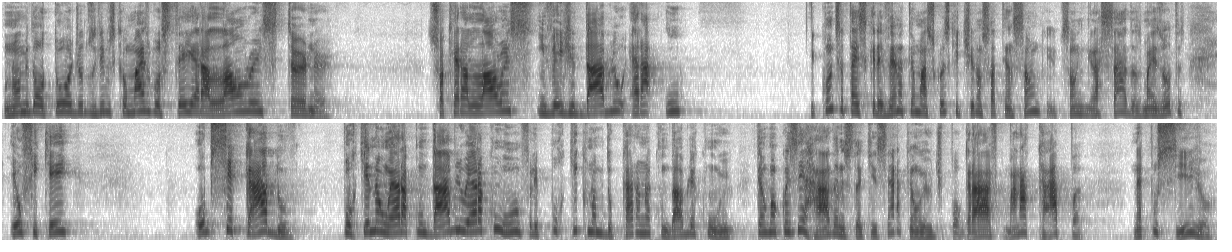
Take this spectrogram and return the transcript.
O nome do autor de um dos livros que eu mais gostei era Lawrence Turner. Só que era Lawrence, em vez de W, era U. E quando você está escrevendo, tem umas coisas que tiram sua atenção, que são engraçadas, mas outras. Eu fiquei obcecado, porque não era com W, era com U. Falei, por que, que o nome do cara não é com W, é com U? Tem alguma coisa errada nisso daqui. Será que é um erro tipográfico? Mas na capa. Não é possível.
